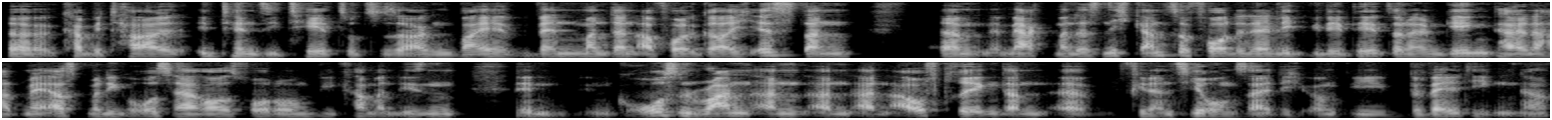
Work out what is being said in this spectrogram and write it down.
äh, Kapitalintensität sozusagen bei. Wenn man dann erfolgreich ist, dann ähm, merkt man das nicht ganz sofort in der Liquidität, sondern im Gegenteil, da hat man erstmal die große Herausforderung, wie kann man diesen den, den großen Run an, an, an Aufträgen dann äh, finanzierungsseitig irgendwie bewältigen. Ne?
